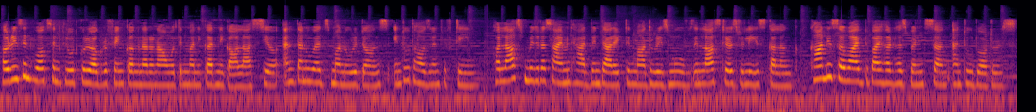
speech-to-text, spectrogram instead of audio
Her recent works include choreographing Kangana Ranaut in Manikarnika last year and Tanu Weds Manu returns in 2015. Her last major assignment had been directing Madhuri's moves in last year's release Kalank. Khan is survived by her husband, son and two daughters.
